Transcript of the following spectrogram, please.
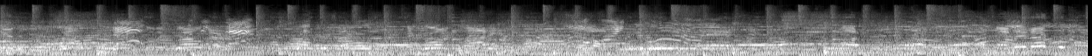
in the base in the morning, Oh, my God.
